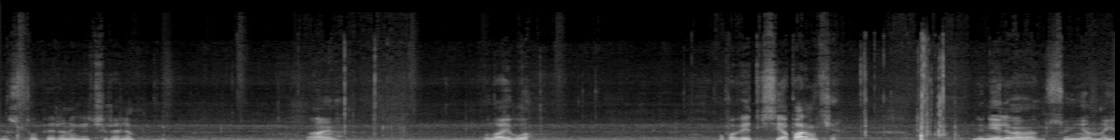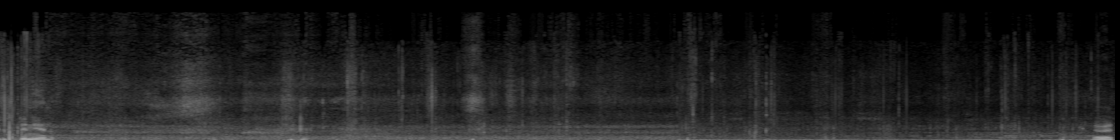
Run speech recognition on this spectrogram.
De Stoperini geçirelim. Aynen. Olay bu. Papa bir etkisi yapar mı ki? Deneyelim hemen. Suyun yanına gidip deneyelim. Evet.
